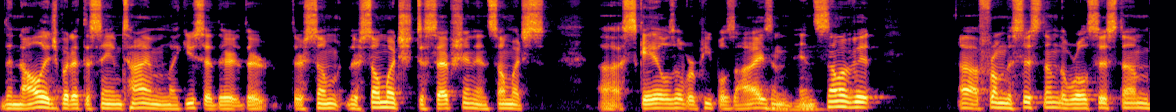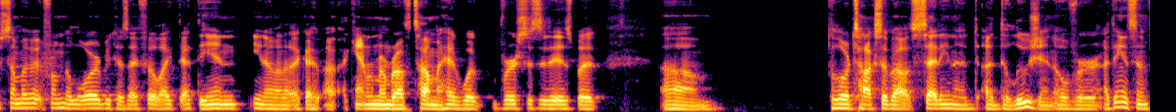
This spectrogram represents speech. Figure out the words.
the knowledge but at the same time like you said there there there's some there's so much deception and so much uh, scales over people's eyes and Mhm. and some of it uh, from the system, the world system, some of it from the Lord, because I feel like at the end, you know, like I, I can't remember off the top of my head what verses it is, but um, the Lord talks about setting a, a delusion over. I think it's in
